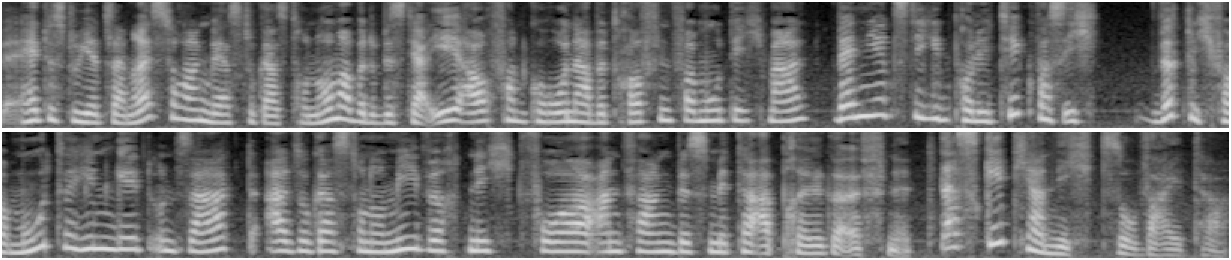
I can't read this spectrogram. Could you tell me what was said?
hättest du jetzt ein Restaurant, wärst du Gastronom, aber du bist ja eh auch von Corona betroffen, vermute ich mal. Wenn jetzt die Politik, was ich wirklich vermute, hingeht und sagt, also Gastronomie wird nicht vor Anfang bis Mitte April geöffnet. Das geht ja nicht so weiter.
